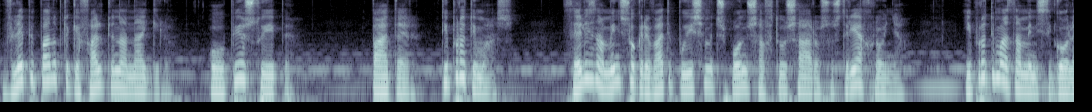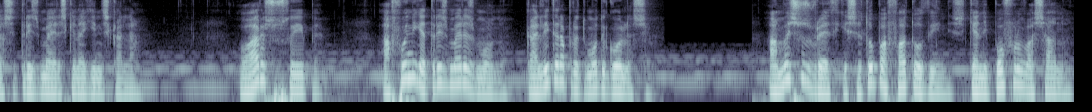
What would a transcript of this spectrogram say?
βλέπει πάνω από το κεφάλι του έναν άγγελο, ο οποίος του είπε: Πάτερ, τι προτιμάς, θέλεις να μείνεις στο κρεβάτι που είσαι με τους πόνους αυτούς άρρωστος τρία χρόνια, ή προτιμάς να μείνεις στην κόλαση τρεις μέρες και να γίνεις καλά; Ο άρρωστο του είπε: Αφού είναι για τρεις μέρες μόνο, καλύτερα προτιμώ την κόλαση. Αμέσως βρέθηκε σε τόπο αφάτου Οδύνης και ανυπόφορων βασάνων.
